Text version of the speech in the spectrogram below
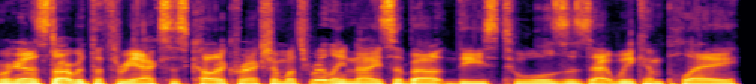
We're going to start with the three-axis color correction. What's really nice about these tools is that we can play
